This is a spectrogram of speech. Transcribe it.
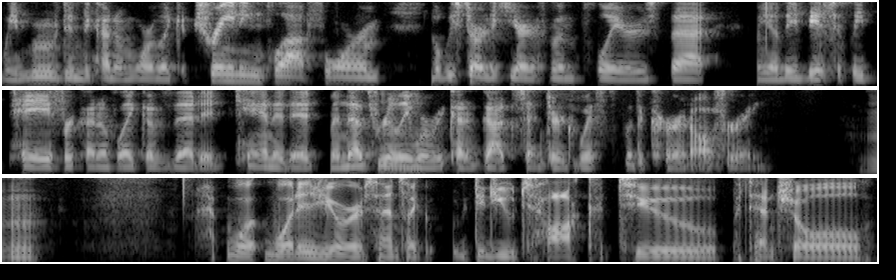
We moved into kind of more like a training platform, but we started hearing from employers that you know they basically pay for kind of like a vetted candidate, and that's really hmm. where we kind of got centered with with the current offering. Mm. What what is your sense? Like, did you talk to potential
